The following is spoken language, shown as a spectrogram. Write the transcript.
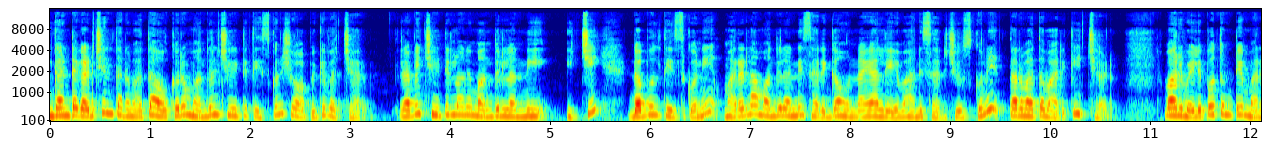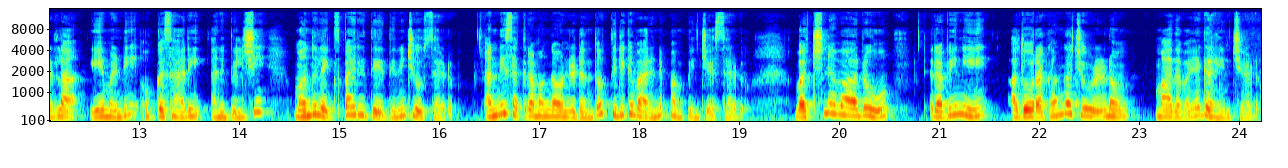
గంట గడిచిన తర్వాత ఒకరు మందుల చీటి తీసుకుని షాపుకి వచ్చారు. రవి చీటిలోని మందులన్నీ ఇచ్చి డబ్బులు తీసుకొని మరలా మందులన్నీ సరిగ్గా ఉన్నాయా లేవా అని సరిచూసుకుని తర్వాత వారికి ఇచ్చాడు. వారు వెళ్ళిపోతుంటే మరలా ఏమండి ఒక్కసారి అని పిలిచి మందుల ఎక్స్పైరీ తేదీని చూశాడు. అన్నీ సక్రమంగా ఉండటంతో తిరిగి వారిని పంపించేశాడు. వచ్చిన వారు రవిని అదో రకంగా చూడడం మాధవయ్య గ్రహించాడు.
